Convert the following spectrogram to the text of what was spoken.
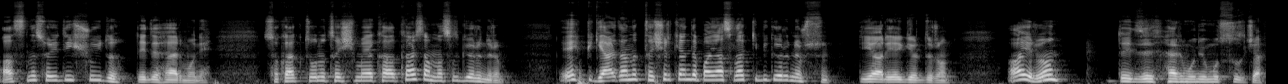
Aslında söylediği şuydu dedi Hermione. Sokakta onu taşımaya kalkarsam nasıl görünürüm? Eh bir gerdanlık taşırken de bayağı salak gibi görünürsün diye araya girdi Ron. Ay Ron dedi Hermione umutsuzca.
